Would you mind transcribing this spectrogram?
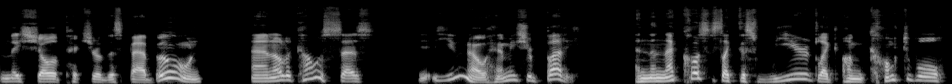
And they show a picture of this baboon. And Odokawa says, you know him. He's your buddy. And then that causes like this weird, like uncomfortable,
